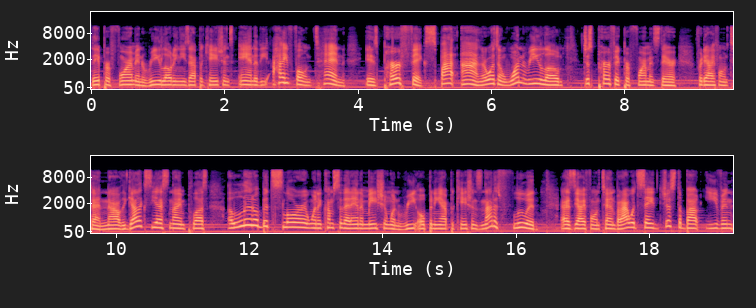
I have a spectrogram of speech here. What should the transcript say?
they perform in reloading these applications. And the iPhone 10 is perfect, spot on. There wasn't one reload just perfect performance there for the iPhone 10. Now, the Galaxy S9 S9 Plus a little bit slower when it comes to that animation when reopening applications, not as fluid as the iPhone 10, but I would say just about even.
